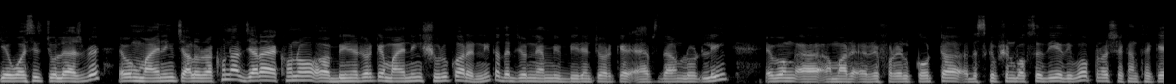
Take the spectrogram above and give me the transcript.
কেওয়াইসি চলে আসবে এবং মাইনিং চালু রাখুন। আর যারা এখনও বি নেটওয়ার্কে মাইনিং শুরু করেননি, তাদের জন্য আমি বি নেটওয়ার্কের অ্যাপস ডাউনলোড লিঙ্ক এবং আমার রেফারেল কোডটা ডিসক্রিপশন বক্সে দিয়ে দিব। আপনারা সেখান থেকে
